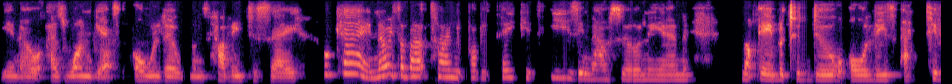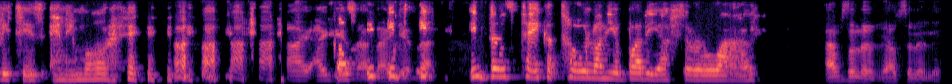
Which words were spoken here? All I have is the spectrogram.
You know, as one gets older, one's having to say, okay, now it's about time you probably take it easy now, Sony, and not able to do all these activities anymore. I, I, get that. It, I get it, that. It, it does take a toll on your body after a while. Absolutely, absolutely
